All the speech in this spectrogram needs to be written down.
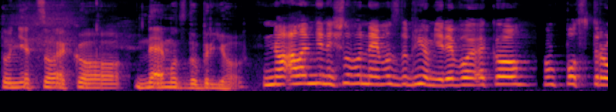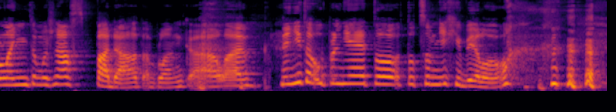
to něco jako nemoc dobrýho. No ale mě nešlo o nemoc dobrýho, mě jde o jako no, podtrolení to možná spadá ta Blanka, ale není to úplně to, to co mě chybělo.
